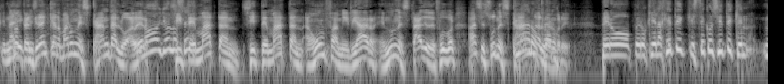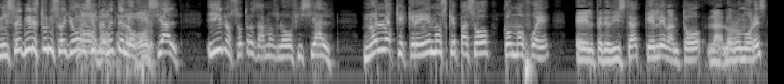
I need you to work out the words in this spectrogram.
que nadie... No, tendrían que... que armar un escándalo, a ver, no, yo lo si sé. te matan, si te matan a un familiar en un estadio de fútbol, haces un escándalo, claro, claro. hombre. Pero, pero que la gente que esté consciente que ni, soy, ni eres tú ni soy yo, no, es simplemente no, lo favor. oficial. Y nosotros damos lo oficial, no lo que creemos que pasó, como fue el periodista que levantó la, los rumores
